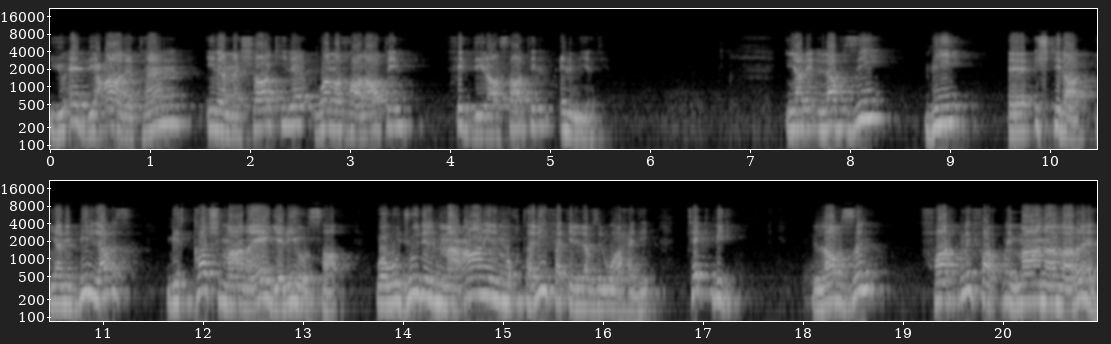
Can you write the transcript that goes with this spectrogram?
يؤدي عادة إلى مشاكل ومخالات في الدراسات العلمية. Yani lafzi bir e, iştirak, yani bir lafz birkaç manaya geliyorsa ve vücudul ma'anil muhtelifetil lafzil vahidi tek bir lafzın farklı farklı manaları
